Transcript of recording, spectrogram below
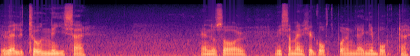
Det är väldigt tunn is här. Ändå så har vissa människor gått på den längre bort där.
